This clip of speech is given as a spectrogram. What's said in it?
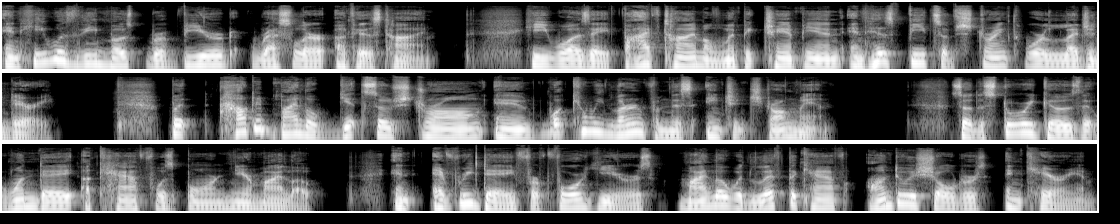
and he was the most revered wrestler of his time. He was a five time Olympic champion, and his feats of strength were legendary. But how did Milo get so strong and what can we learn from this ancient strongman? So the story goes that one day a calf was born near Milo. And every day for four years, Milo would lift the calf onto his shoulders and carry him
